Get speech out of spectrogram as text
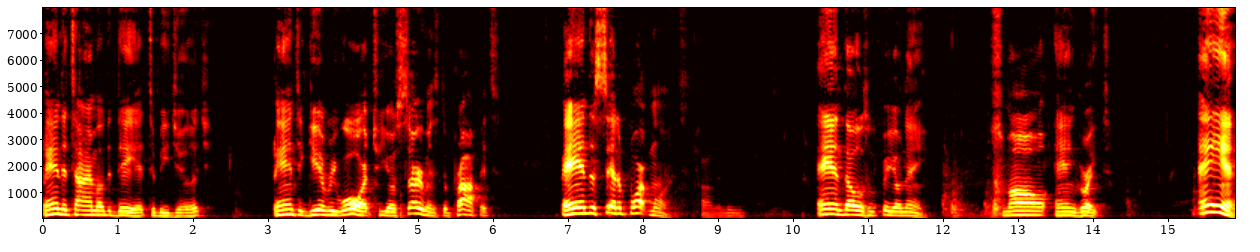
and the time of the dead to be judged, and to give reward to your servants, the prophets, and the set apart ones." And those who fear your name, small and great, and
